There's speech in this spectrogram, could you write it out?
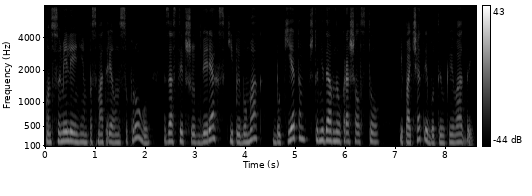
Он с умилением посмотрел на супругу, застывшую в дверях с кипой бумаг, букетом, что недавно украшал стол, и початой бутылкой воды.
